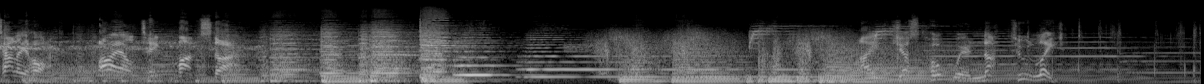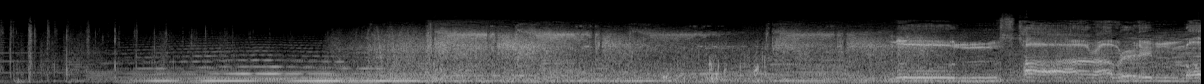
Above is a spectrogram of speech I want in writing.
Tallyhawk. I'll take Monstar. I just hope we're not too late. Moon of Limbo.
